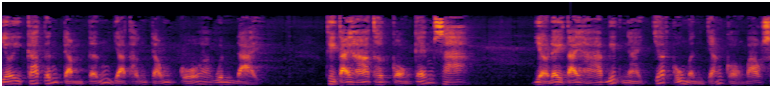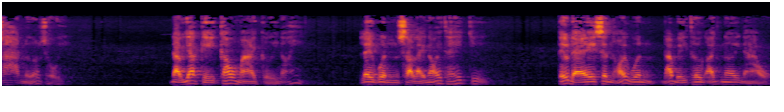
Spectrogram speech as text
với cá tính trầm tĩnh và thận trọng của huynh đài, thì tại hạ thật còn kém xa. Giờ đây tại hạ biết ngày chết của mình chẳng còn bao xa nữa rồi. Đào Gia Kỳ cau mài cười nói, Lê Huynh sao lại nói thế chứ? Tiểu đệ xin hỏi Huynh đã bị thương ở nơi nào?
